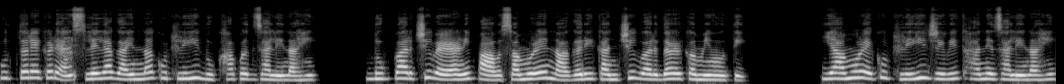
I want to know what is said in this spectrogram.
उत्तरेकडे असलेल्या गायींना कुठलीही दुखापत झाली नाही. दुपारची वेळ आणि पावसामुळे नागरिकांची वर्दळ कमी होती. यामुळे कुठलीही जीवितहानी झाली नाही.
